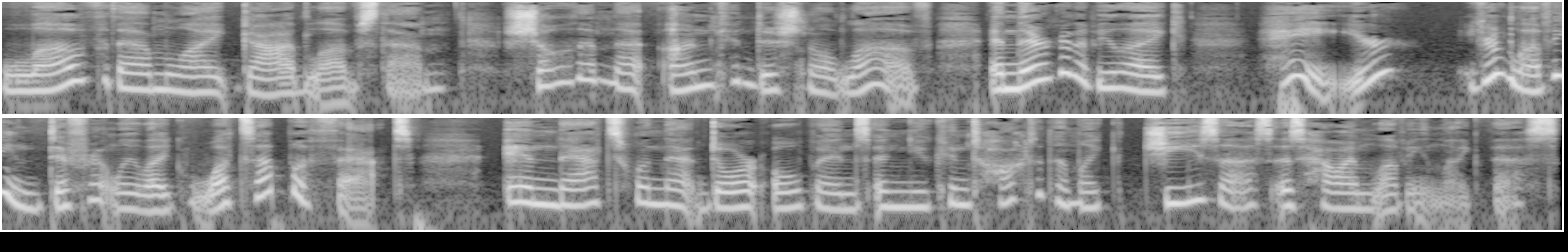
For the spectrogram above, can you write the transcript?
Love them like God loves them. Show them that unconditional love. And they're going to be like, hey, you're you're loving differently. Like, what's up with that? And that's when that door opens and you can talk to them like, Jesus is how I'm loving like this.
